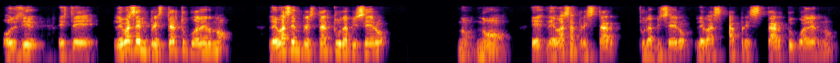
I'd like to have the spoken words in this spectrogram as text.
O decir, este, ¿le vas a emprestar tu cuaderno? ¿Le vas a emprestar tu lapicero? No, no, es, ¿le vas a prestar tu lapicero? ¿Le vas a prestar tu cuaderno?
